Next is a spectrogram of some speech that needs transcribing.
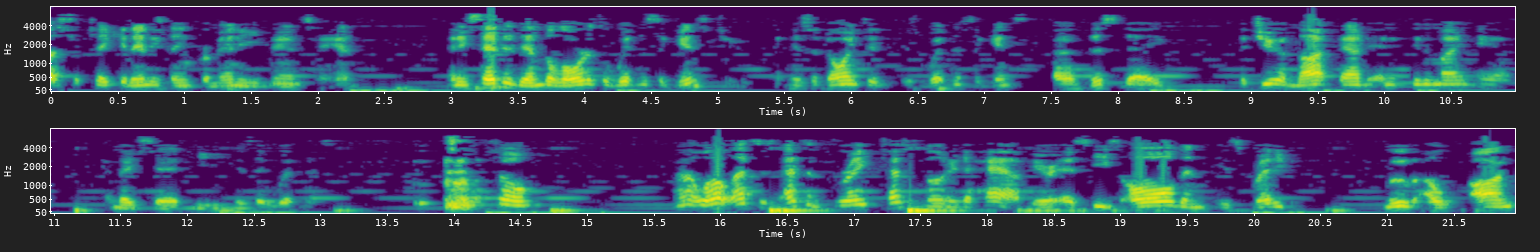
us, or taken anything from any man's hand. And he said to them, The Lord is a witness against you, and his anointed is witness against uh, this day, that you have not found anything in my hand. And they said, He is a witness. so, uh, well, that's a, that's a great testimony to have here as he's old and is ready to move on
